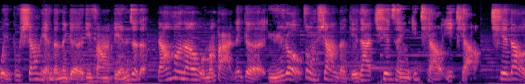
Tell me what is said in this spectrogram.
尾部相连的那个地方连着的。然后呢，我们把那个鱼肉纵向的给它切成一条一条，切到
